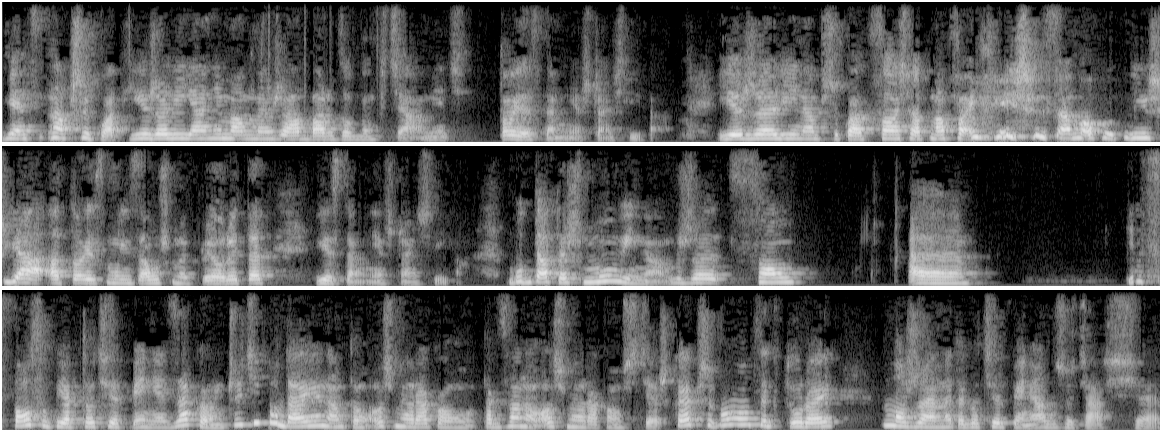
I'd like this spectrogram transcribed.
Więc na przykład, jeżeli ja nie mam męża, bardzo bym chciała mieć, to jestem nieszczęśliwa. Jeżeli na przykład sąsiad ma fajniejszy samochód niż ja, a to jest mój załóżmy priorytet, jestem nieszczęśliwa. Buddha też mówi nam, że są, e, jest sposób, jak to cierpienie zakończyć i podaje nam tą ośmioraką, tak zwaną ośmioraką ścieżkę, przy pomocy której możemy tego cierpienia z życia się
